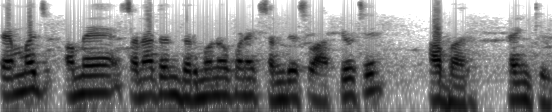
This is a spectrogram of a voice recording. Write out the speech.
તેમજ અમે સનાતન ધર્મનો પણ એક સંદેશો આપ્યો છે. આભાર. થેન્ક યુ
